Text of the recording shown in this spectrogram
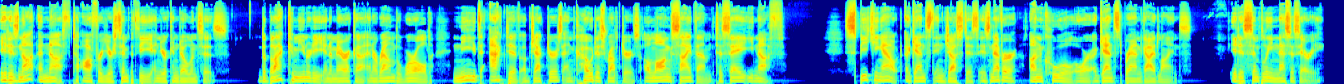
It is not enough to offer your sympathy and your condolences. The black community in America and around the world needs active objectors and co disruptors alongside them to say enough. Speaking out against injustice is never uncool or against brand guidelines. It is simply necessary.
